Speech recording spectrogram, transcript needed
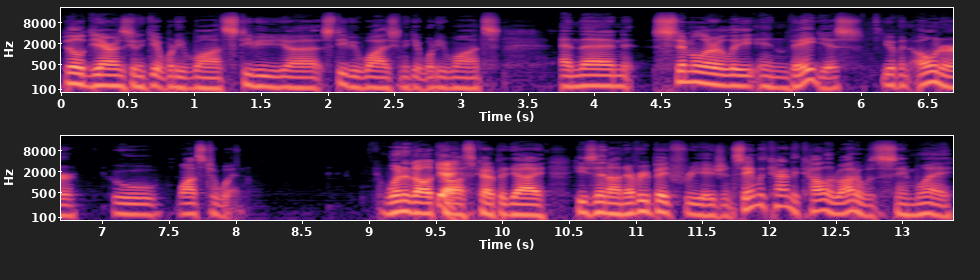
Bill Guerin's going to get what he wants. Stevie uh, Stevie is going to get what he wants. And then similarly in Vegas, you have an owner who wants to win. Win at all Yeah. costs type of guy. He's in on every big free agent. Same with kind of Colorado was the same way.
